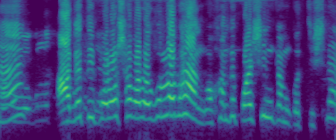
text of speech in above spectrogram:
হ্যাঁ? আগে তুই পৌরসভার ওগুলো ভাঙ, ওখান থেকে পয়সা ইনকাম করছিস না?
